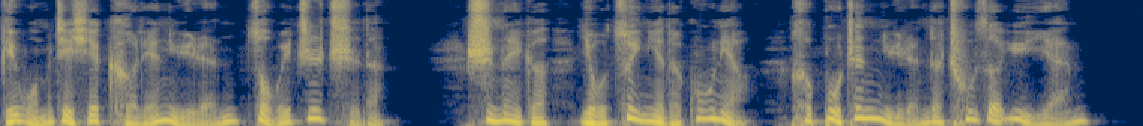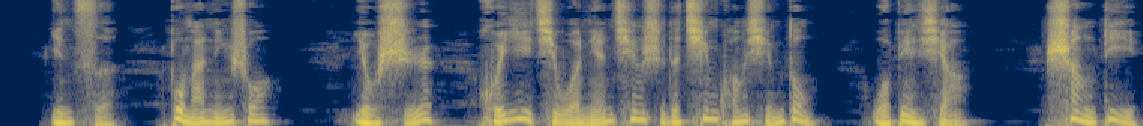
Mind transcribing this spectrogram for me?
给我们这些可怜女人作为支持的，是那个有罪孽的姑娘和不贞女人的出色预言。因此，不瞒您说，有时回忆起我年轻时的轻狂行动，我便想，上帝。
